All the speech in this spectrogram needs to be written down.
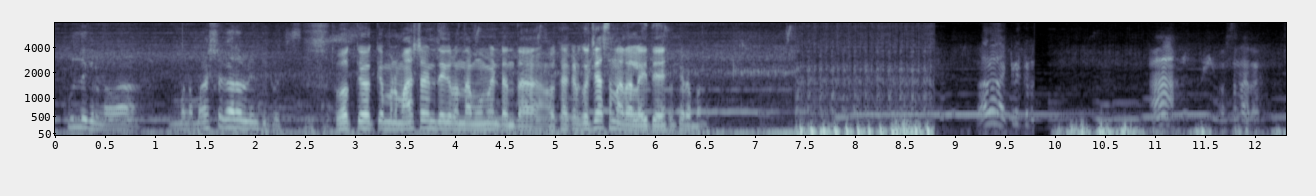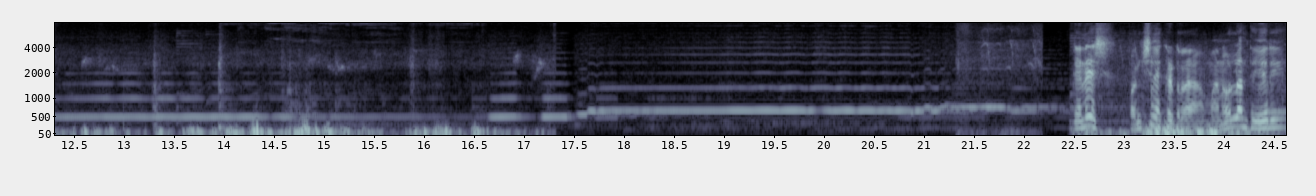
స్కూల్ దగ్గర ఉన్నావా? మన మాస్టర్ గారు వాళ్ళ ఇంటికి వచ్చేసింది ఓకే ఓకే. మన మాస్టర్ ఇంటి దగ్గర ఉంది ఆ మూమెంట్ అంతా? ఓకే అక్కడికి వచ్చేస్తున్నారు అలా అయితే? ఓకే రమ్మని. గణేష్ ఫంక్షన్ ఎక్కడరా? మన వాళ్ళంతా ఏరి?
